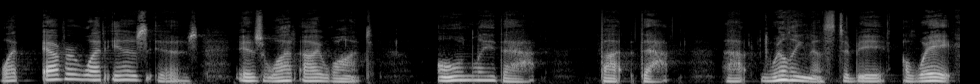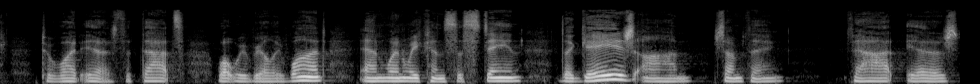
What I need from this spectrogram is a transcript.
Whatever what is is is what I want only that, but that. That willingness to be awake to what is, that that's what we really want. And when we can sustain the gaze on something, that is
